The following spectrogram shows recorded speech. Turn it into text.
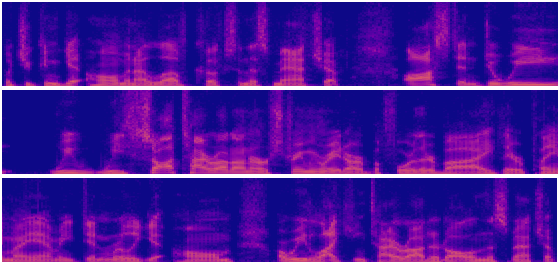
But you can get home, and I love Cooks in this matchup. Austin, do we? We we saw Tyrod on our streaming radar before their bye. They were playing Miami, didn't really get home. Are we liking Tyrod at all in this matchup?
